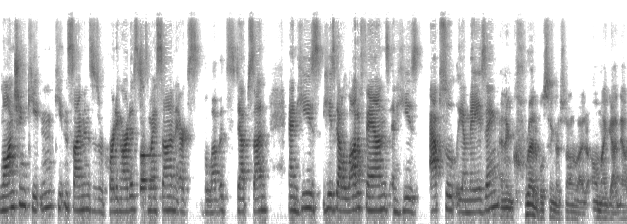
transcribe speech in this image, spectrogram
launching Keaton. Keaton Simons is a recording artist. He's my son, Eric's beloved stepson. And he's he's got a lot of fans and he's absolutely amazing. An incredible singer songwriter. Oh my God. Now,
